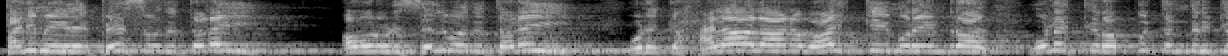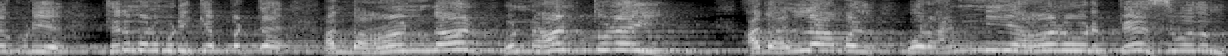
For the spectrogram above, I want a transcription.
தனிமையிலே பேசுவது தடை அவரோடு செல்வது தடை. உனக்கு ஹலாலான வாழ்க்கை முறை என்றால் உனக்கு ரப்பு தந்திருக்கக்கூடிய திருமணம் முடிக்கப்பட்ட அந்த ஆண் தான் உன் ஆண் துணை. அது அல்லாமல் ஒரு அந்நிய ஆணோடு பேசுவதும்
